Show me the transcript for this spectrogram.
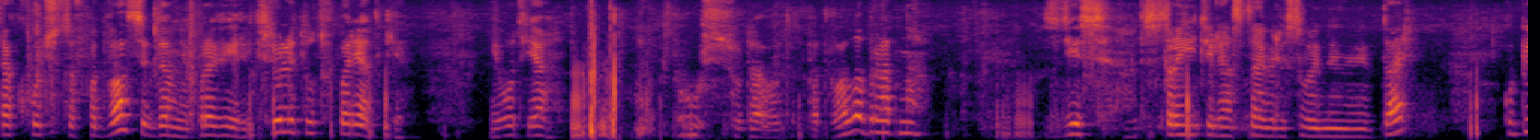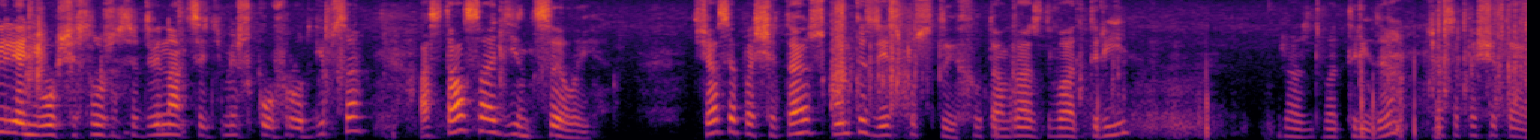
Так хочется в подвал всегда мне проверить, все ли тут в порядке. И вот я прусь сюда, в этот подвал обратно. Здесь строители оставили свой инвентарь. Купили они в общей сложности 12 мешков ротгипса. Остался один целый. Сейчас я посчитаю, сколько здесь пустых. Вот там раз, два, три. Раз, два, три, да? Сейчас я посчитаю.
